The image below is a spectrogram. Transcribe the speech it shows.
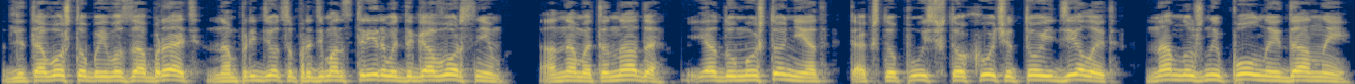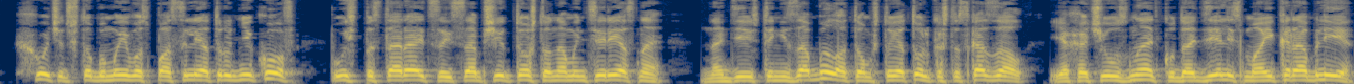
Для того, чтобы его забрать, нам придется продемонстрировать договор с ним. А нам это надо? Я думаю, что нет. Так что пусть что хочет, то и делает. Нам нужны полные данные. Хочет, чтобы мы его спасли от рудников? Пусть постарается и сообщит то, что нам интересно. Надеюсь, ты не забыл о том, что я только что сказал. Я хочу узнать, куда делись мои корабли.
